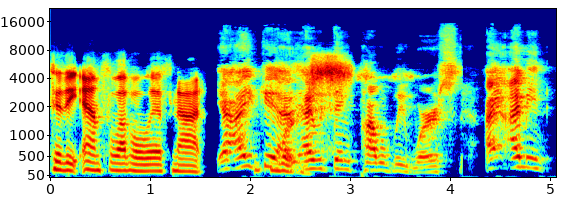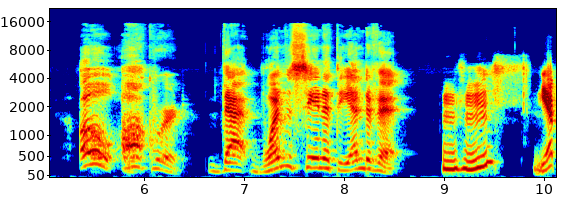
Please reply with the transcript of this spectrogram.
to the nth level, if not. yeah, I yeah, I would think probably worse. I I mean, oh, awkward. That one scene at the end of it. Mm hmm Yep.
